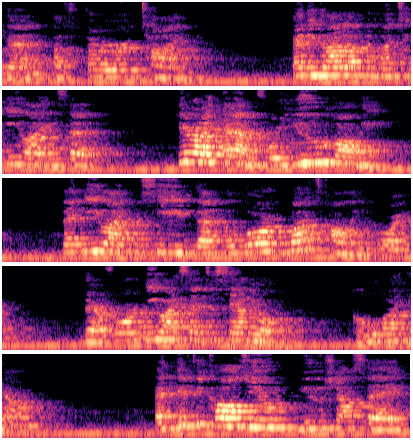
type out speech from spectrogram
again, a third time. And he got up and went to Eli and said, Here I am, for you call me. Then Eli perceived that the Lord was calling the boy. Therefore Eli said to Samuel, Go lie down. And if he calls you, you shall say,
